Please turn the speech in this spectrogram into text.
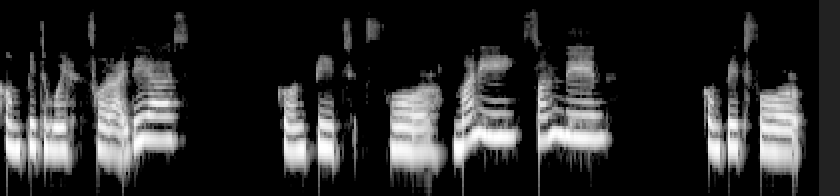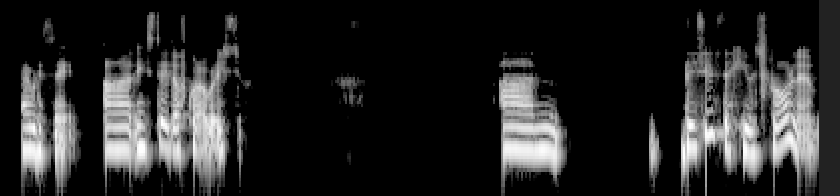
compete with for ideas, compete for money, funding, compete for everything, and instead of collaboration. And this is the huge problem.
